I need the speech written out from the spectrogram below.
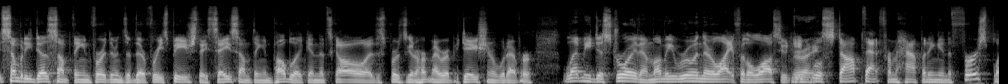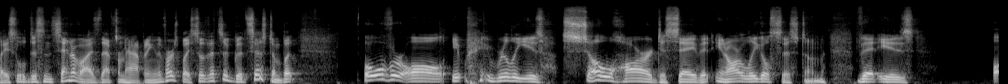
somebody does something in furtherance of their free speech, they say something in public, and it's oh, this person's going to hurt my reputation or whatever. Let me destroy them. Let me ruin their life with a lawsuit. Right. It will stop that from happening in the first place. It will disincentivize that from happening in the first place. So that's a good system, but overall, it, it really is so hard to say that in our legal system that is uh,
